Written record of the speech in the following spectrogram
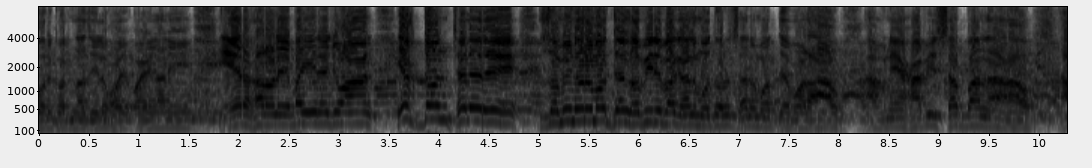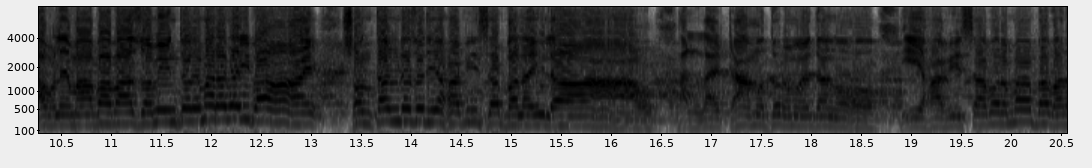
বরকত নাজিল হয় ওইলানি এর কারণে বাইরে জোয়ান, একজন ছেলেরে জমিনের মধ্যে, নবীর বাগান, মদরসার মধ্যে পড়াও। আপনি হাফিজ সাহেব বানাও। আপনি মা বাবা জমিন তোরে মারা যাই ভাই। সন্তানটা যদি হাফিজ সাহেব বানাইলাও, আল্লাহ কামতর ময়দান এই হাফিজ সাহেবর মা বাবার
